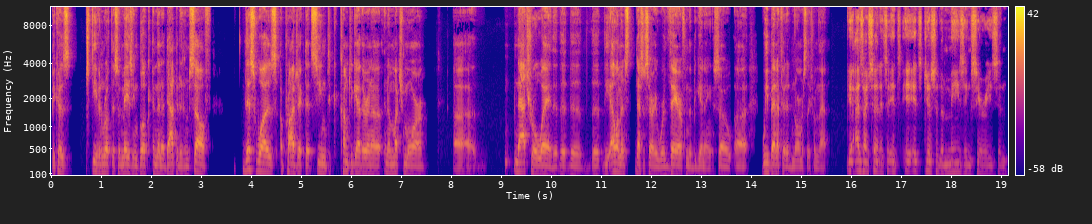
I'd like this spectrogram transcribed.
because Stephen wrote this amazing book and then adapted it himself, this was a project that seemed to come together in a in a much more uh, natural way. The, the, the the the elements necessary were there from the beginning, so uh, we benefited enormously from that. Yeah, as I said, it's it's it's just an amazing series, and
